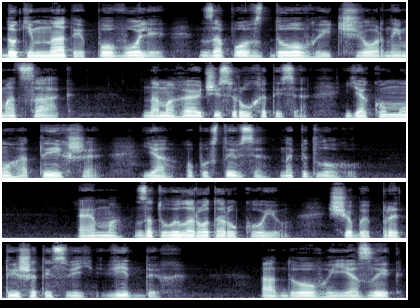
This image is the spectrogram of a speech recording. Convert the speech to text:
до кімнати поволі заповз довгий чорний мацак. Намагаючись рухатися якомога тихше, я опустився на підлогу. Емма затулила рота рукою, щоби притишити свій віддих, а довгий язик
